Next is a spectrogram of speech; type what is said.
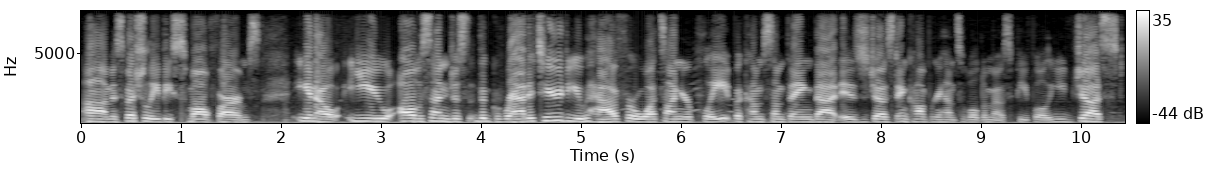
um, especially these small farms, you know, you all of a sudden just the gratitude you have for what's on your plate becomes something that is just incomprehensible to most people. You just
